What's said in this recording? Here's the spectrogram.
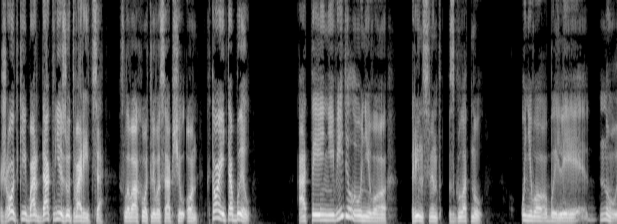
«Жуткий бардак внизу творится!» — словоохотливо сообщил он. «Кто это был?» «А ты не видел у него...» — Ринсвинд сглотнул. «У него были, ну,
